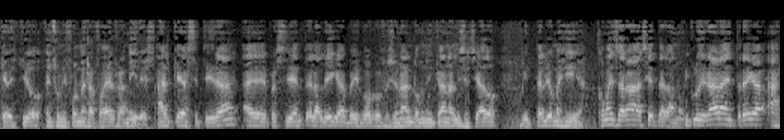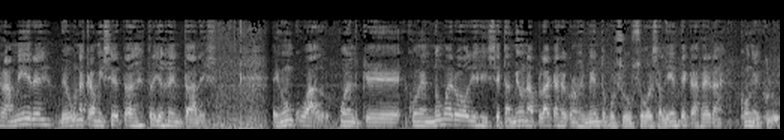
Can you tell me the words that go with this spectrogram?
que vistió en su uniforme Rafael Ramírez, al que asistirá el presidente de la Liga de Béisbol Profesional Dominicana, licenciado Vitelio Mejía. Comenzará a las 7 de la noche. Incluirá la entrega a Ramírez de una camiseta de estrellas orientales en un cuadro con el que con el número 16 también una placa de reconocimiento por su sobresaliente carrera con el club.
